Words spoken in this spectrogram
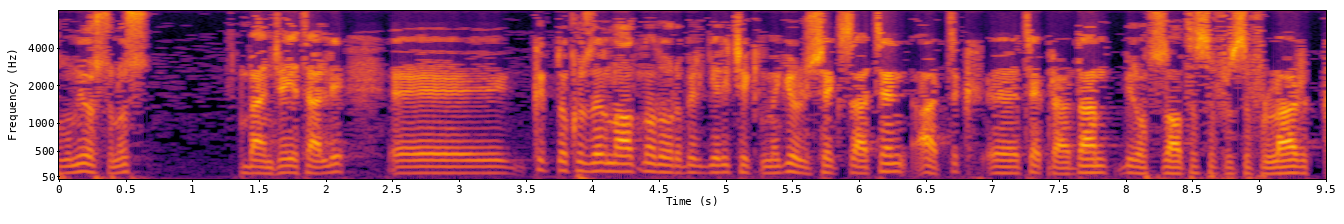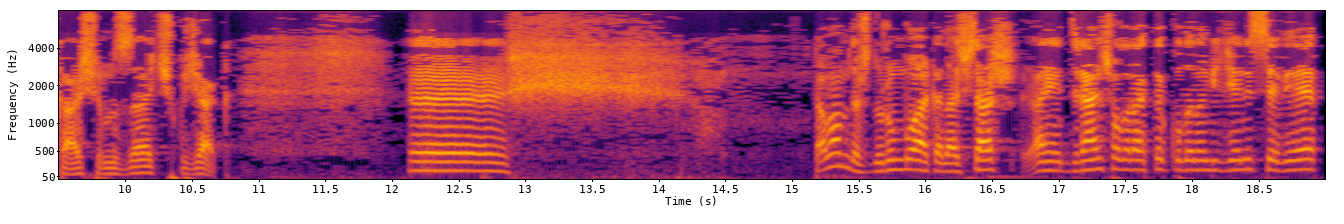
bulunuyorsunuz. Bence yeterli. Ee, 49'ların altına doğru bir geri çekilme görürsek zaten artık e, tekrardan 1.36.00'lar karşımıza çıkacak. Ee, Tamamdır. Durum bu arkadaşlar. Hani direnç olarak da kullanabileceğiniz seviye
